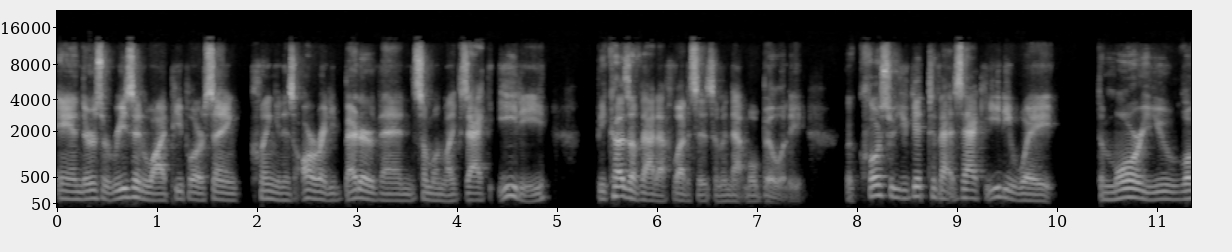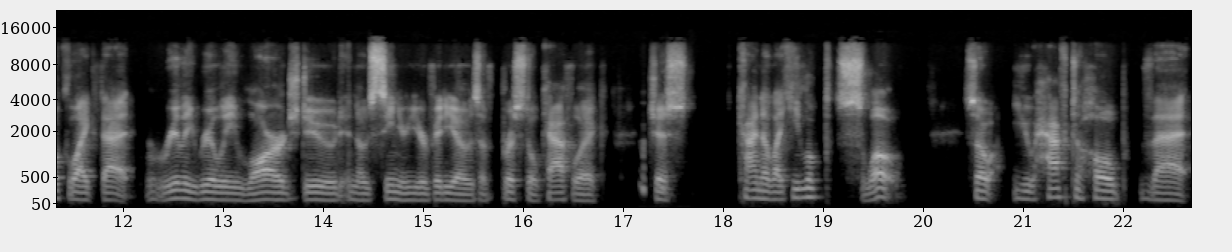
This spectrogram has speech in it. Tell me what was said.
And there's a reason why people are saying Clingan is already better than someone like Zach Edey because of that athleticism and that mobility the closer you get to that Zach Edey weight, the more you look like that really, really large dude in those senior year videos of Bristol Catholic, just kind of like he looked slow. So you have to hope that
